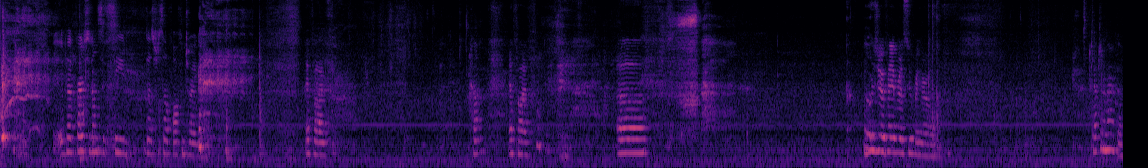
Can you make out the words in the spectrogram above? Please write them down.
If at first you don't succeed, dust yourself off and try again. F5. Huh? F5. Uh. Who's your favorite superhero? Captain America.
